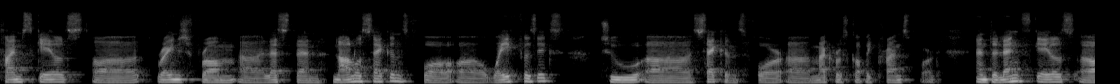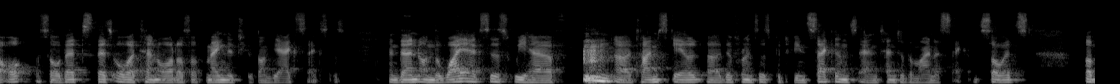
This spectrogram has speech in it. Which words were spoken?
Time scales uh, range from less than nanoseconds for wave physics to seconds for macroscopic transport. And the length scales, are so that's, that's over 10 orders of magnitude on the x-axis. And then on the y-axis, we have uh, time scale uh, differences between seconds and 10 to the minus seconds. So it's a,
